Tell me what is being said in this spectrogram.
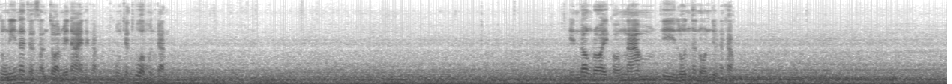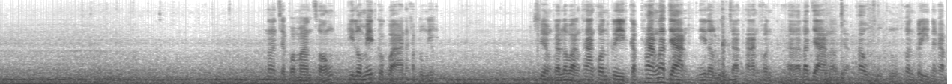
ตรงนี้น่าจะสัญจรไม่ได้นะครับ คงจะท่วมเหมือนกันเห็นร่องรอยของน้ำที่ล้นถนนอยู่นะครับ น่าจะประมาณ 2 กิโลเมตรกว่าๆนะครับ ตรงนี้ เชื่อมกันระหว่างทางคอนกรีตกับทางลาดยาง นี่เราหลุดจากทางคอนลาดยางแล้วจะเข้าสู่ถนนคอนกรีตนะครับ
